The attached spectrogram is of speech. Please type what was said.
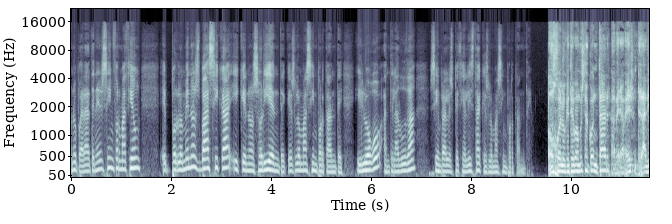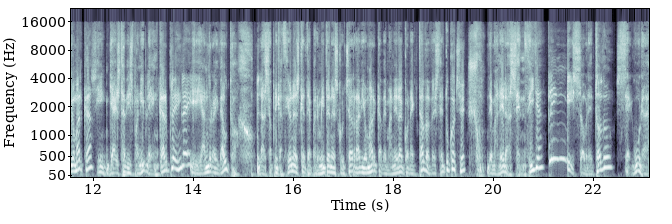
bueno, para tener esa información eh, por lo menos básica y que nos oriente, que es lo más importante. Y luego, ante la duda, siempre al especialista, que es lo más importante. Ojo a lo que te vamos a contar. A ver, a ver, Radio Marca, sí, ya está disponible en CarPlay y Android Auto. Las aplicaciones que te permiten escuchar Radio Marca de manera conectada desde tu coche, de manera sencilla y sobre todo segura.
